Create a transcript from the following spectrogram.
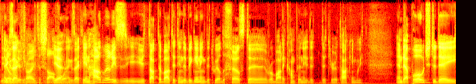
you know, Exactly. you're trying to solve yeah, for. exactly. And hardware is you talked about it in the beginning that we are the first uh, robotic company that, that you're talking with, and the approach today,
